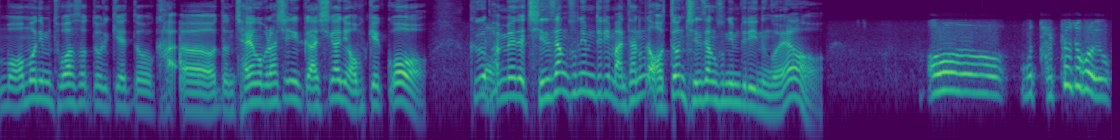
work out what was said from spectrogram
뭐 어머님 도와서 또 이렇게 또 가, 어, 떤 자영업을 하시니까 시간이 없겠고 그거 네. 반면에 진상 손님들이 많다는 건 어떤 진상 손님들이 있는 거예요? 어, 뭐 대표적으로 요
